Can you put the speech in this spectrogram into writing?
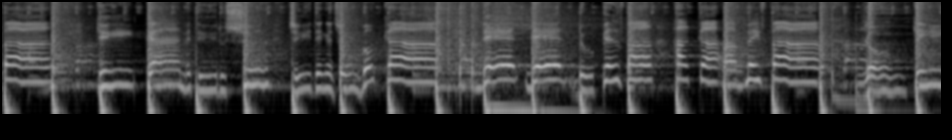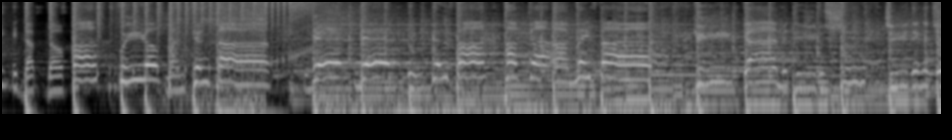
木。中摩卡，烈烈路边花，哈嘎美发，容易打到发，飞绕满天下。烈烈路边花，哈嘎美发，一干没地路数，几点个中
